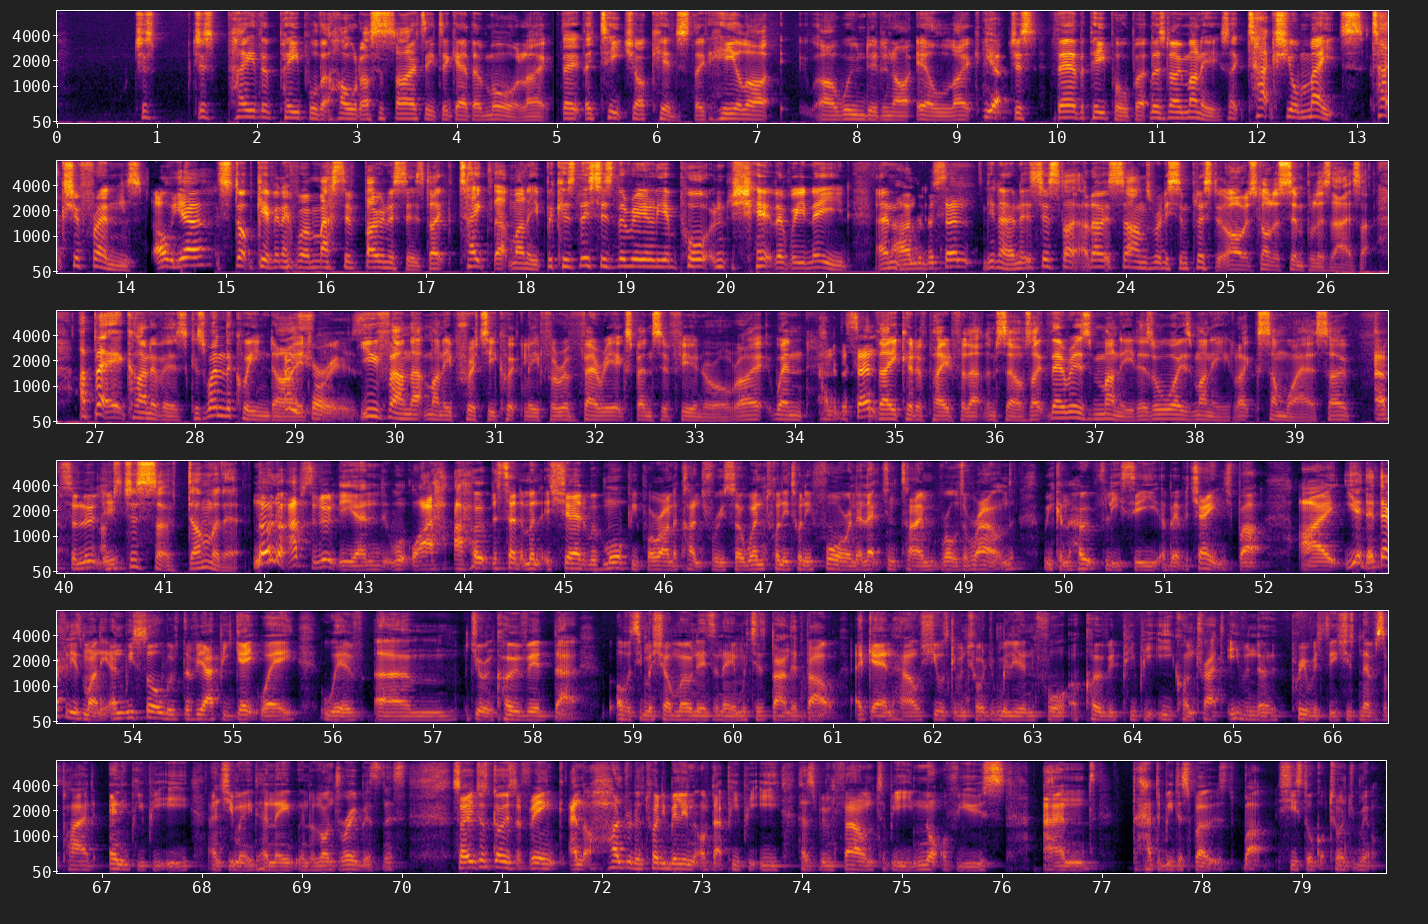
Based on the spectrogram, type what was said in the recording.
just just pay the people that hold our society together more. Like they, they teach our kids they heal our our wounded and are ill like Yeah. just they're the people but there's no money it's like tax your mates tax your friends Oh yeah, stop giving everyone massive bonuses like take that money because this is the really important shit that we need and hundred percent. you know, and it's just like I know it sounds really simplistic. Oh, it's not as simple as that. It's like I bet it kind of is because when the Queen died, sure it is. you found that money pretty quickly for a very expensive funeral, right? When Hundred percent. they could have paid for that themselves. Like there is money. There's always money, like somewhere. So Absolutely. I'm just sort of done with it. No, no, absolutely. And w- I, I hope the sentiment is shared with more people around the country. So when 2024 and election time rolls around, we can hopefully see a bit of a change. But I, yeah, there definitely is money. And we saw with the VIP Gateway with um, during COVID that obviously Michelle Mone is the name which is banded about again how she was given 200 million for a COVID PPE contract even though previously she's never supplied any PPE and she made her name in the lingerie business. So it just goes to think and 120 million of that PPE has been found to be not of use and had to be disposed but she still got 200 mil.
